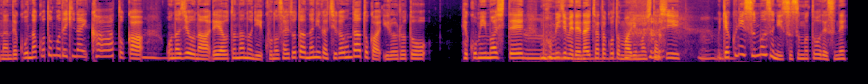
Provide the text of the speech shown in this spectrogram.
んなんでこんなこともできないかとか、うん同じようなレイアウトなのに、このサイトとは何が違うんだとか、いろいろと、へこみまして、うんもう惨めで泣いちゃったこともありましたし、うん逆にスムーズに進むとですね、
